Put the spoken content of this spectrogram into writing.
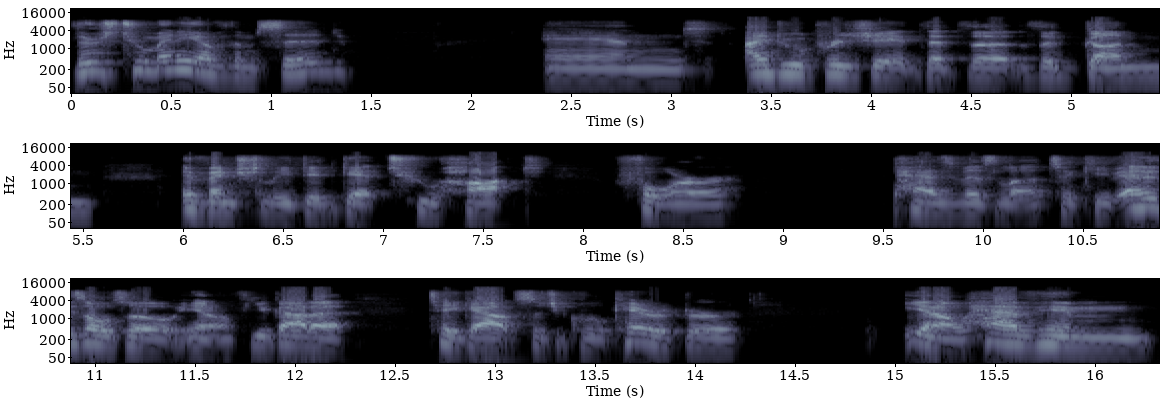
There's too many of them, Sid And I do appreciate that the, the gun eventually did get too hot for Paz Vizsla to keep. And it's also, you know, if you gotta take out such a cool character, you know, have him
